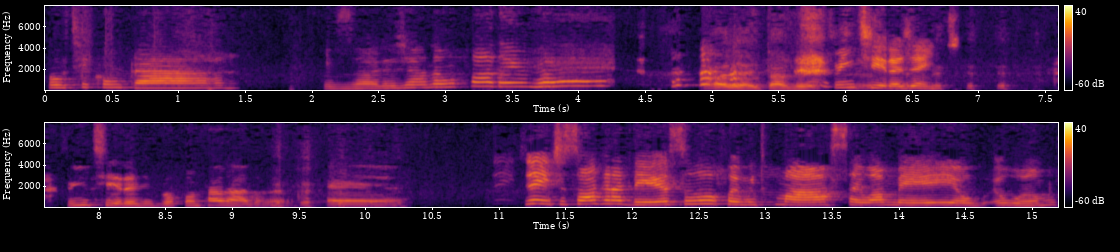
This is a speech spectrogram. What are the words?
vou te contar. Os olhos já não podem ver. Olha aí, tá vendo? Mentira, gente. Mentira, gente, vou contar nada. Né? É... Gente, só agradeço, foi muito massa, eu amei, eu, eu amo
